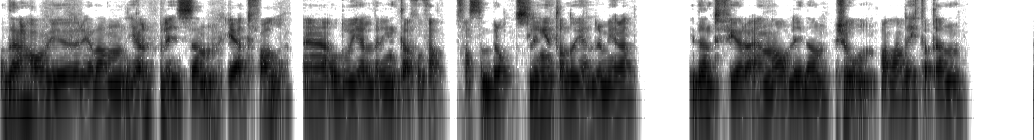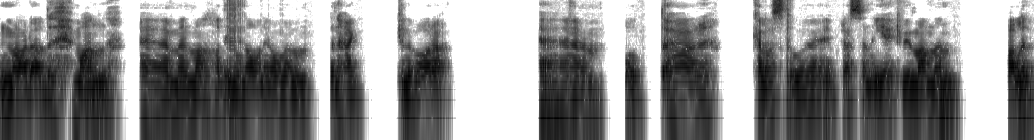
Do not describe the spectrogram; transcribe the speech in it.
Och där har vi ju redan hjälpt polisen i ett fall eh, och då gällde det inte att få fast en brottsling utan då gällde det mer att identifiera en avliden person. Man hade hittat en, en mördad man eh, men man hade ingen aning om vem den här kunde vara. Eh, och det här kallas då i pressen Ekebymannen, fallet.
